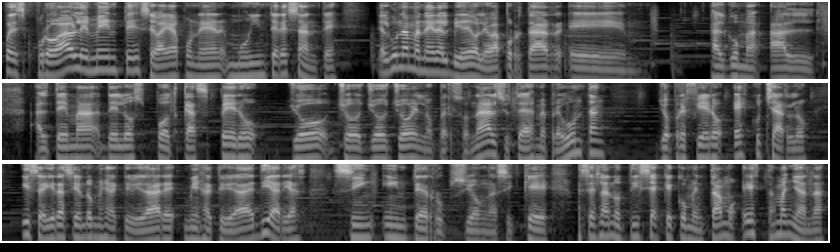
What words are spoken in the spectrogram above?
pues probablemente se vaya a poner muy interesante. De alguna manera el video le va a aportar... Eh, algo más al, al tema de los podcasts, pero yo, yo, yo, yo en lo personal, si ustedes me preguntan, yo prefiero escucharlo y seguir haciendo mis actividades, mis actividades diarias sin interrupción. Así que esa es la noticia que comentamos esta mañana.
